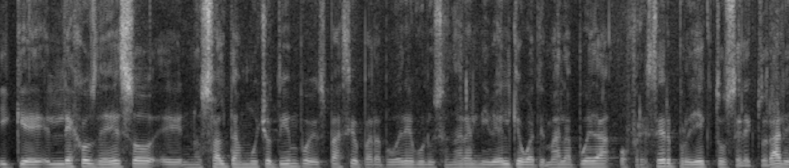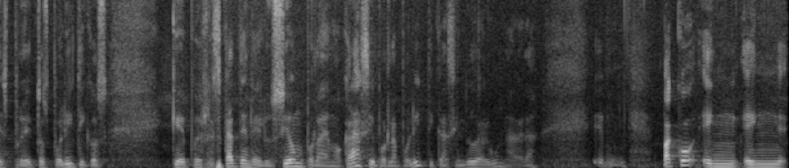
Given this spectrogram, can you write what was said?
Y que lejos de eso eh, nos falta mucho tiempo y espacio para poder evolucionar al nivel que Guatemala pueda ofrecer proyectos electorales, proyectos políticos que pues rescaten la ilusión por la democracia y por la política, sin duda alguna, ¿verdad? Eh, Paco, en,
